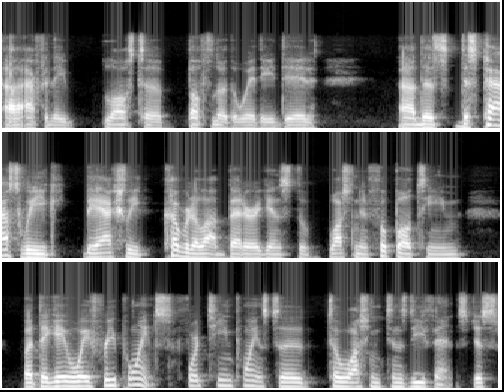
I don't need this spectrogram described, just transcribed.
uh, after they lost to Buffalo the way they did. Uh, this this past week, they actually covered a lot better against the Washington football team, but they gave away free points, 14 points to to Washington's defense, just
